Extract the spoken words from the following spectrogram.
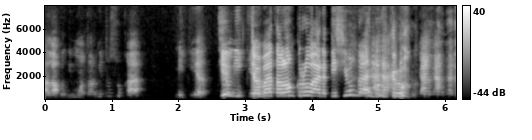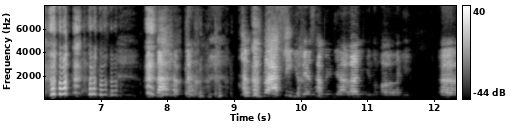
kalau aku di motor gitu suka mikir cie mikir. Coba tolong kru ada tisu nggak nih kru? Bisa kontemplasi gitu ya sambil jalan gitu. Kalau lagi eh,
